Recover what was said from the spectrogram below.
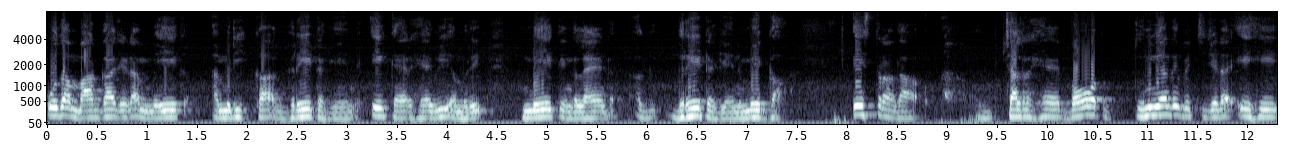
ਉਹਦਾ ਮਾਗਾ ਜਿਹੜਾ ਮੇਕ ਅਮਰੀਕਾ ਗ੍ਰੇਟ ਅਗੇਨ, ਇਹ ਕਹਿ ਰਿਹਾ ਵੀ ਅਮਰੀ, make England great again, MEGA. ਇਸ ਤਰ੍ਹਾਂ ਦਾ ਚੱਲ ਰਿਹਾ ਹੈ, ਬਹੁਤ ਦੁਨੀਆ ਦੇ ਵਿੱਚ ਜਿਹੜਾ ਇਹ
